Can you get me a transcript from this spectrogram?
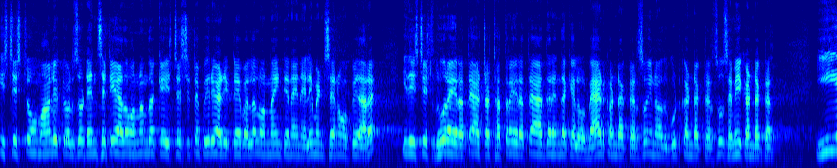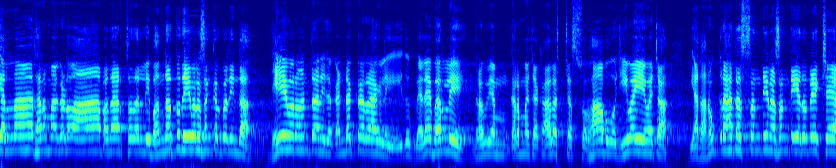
ಇಷ್ಟಿಷ್ಟು ಮಾಲಿಕ್ಯೂಲ್ಸು ಡೆನ್ಸಿಟಿ ಅದು ಒಂದೊಂದಕ್ಕೆ ಇಷ್ಟಿಷ್ಟು ಪೀರಿಯಾಡಿಕ್ ಟೇಬಲಲ್ಲಿ ಒನ್ ನೈಂಟಿ ನೈನ್ ಎಲಿಮೆಂಟ್ಸ್ ಏನೋ ಒಪ್ಪಿದ್ದಾರೆ. ಇದು ಇಷ್ಟಿಷ್ಟು ದೂರ ಇರುತ್ತೆ, ಅಷ್ಟಷ್ಟು ಹತ್ತಿರ ಇರುತ್ತೆ. ಆದ್ದರಿಂದ ಕೆಲವು ಬ್ಯಾಡ್ ಕಂಡಕ್ಟರ್ಸು ಇನ್ನೊಂದು ಗುಡ್ ಕಂಡಕ್ಟರ್ಸು ಸೆಮಿ ಕಂಡಕ್ಟರ್ ಈ ಎಲ್ಲ ಧರ್ಮಗಳು ಆ ಪದಾರ್ಥದಲ್ಲಿ ಬಂದದ್ದು ದೇವರ ಸಂಕಲ್ಪದಿಂದ. ದೇವರು ಇದು ಕಂಡಕ್ಟರ್ ಆಗಲಿ, ಇದು ಬೆಲೆ ಬರಲಿ. ದ್ರವ್ಯಂ ಕರ್ಮಚ ಕಾಲಶ್ಚ ಸ್ವಭಾವೋ ಜೀವಯೇವಚ ಯದನುಗ್ರಹತ ಸಂತಿ ನಸಂತಿ ಸಂತಿ ಯದುಪೇಕ್ಷೆಯ.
